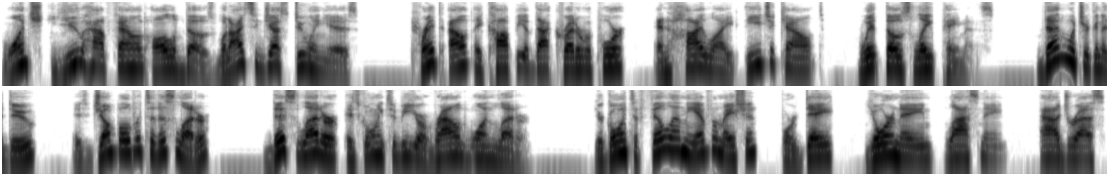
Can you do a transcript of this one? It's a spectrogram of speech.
Once you have found all of those, what I suggest doing is print out a copy of that credit report and highlight each account with those late payments. Then what you're going to do is jump over to this letter. This letter is going to be your round one letter. You're going to fill in the information for date, your name, last name, address,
